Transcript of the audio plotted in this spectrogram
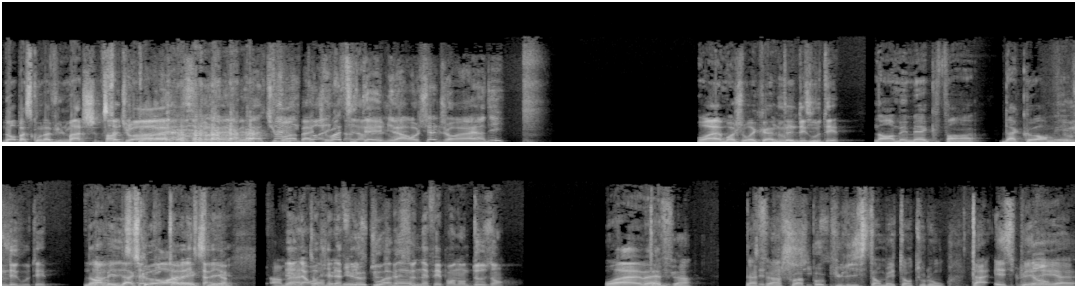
Non, parce qu'on a vu le match. Enfin, tu vois. euh, C'est vrai, mais là, tu vois, bah, tu vois si t'avais mis la la Rochelle, j'aurais rien dit. Ouais, moi j'aurais quand même Vous me peut-être dit. dégoûtez. Non, mais mec, enfin, d'accord, mais. Vous me dégoûtez. Non, Non, mais d'accord, Alex, mais. Ah, mais la attends, Rochelle mais a fait mets-le ce que personne toi-même. n'a fait pendant deux ans. Ouais, mais. T'as fait un choix chips. populiste en mettant Toulon. T'as espéré. euh,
